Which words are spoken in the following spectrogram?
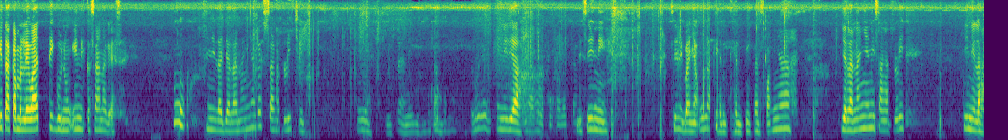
kita akan melewati gunung ini ke sana guys. Uh, inilah jalanannya guys. Sangat licin. Ini. Ini dia. Di sini. Sini banyak ular. Henti-hentikan soalnya. Jalanannya ini sangat licin. Inilah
